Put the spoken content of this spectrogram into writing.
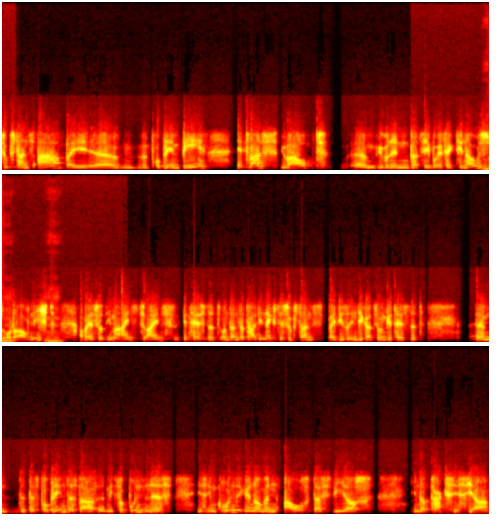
Substanz A bei äh, Problem B etwas überhaupt ähm, über den Placebo-Effekt hinaus mhm. oder auch nicht. Mhm. Aber es wird immer eins zu eins getestet und dann wird halt die nächste Substanz bei dieser Indikation getestet. Ähm, das Problem, das damit verbunden ist, ist im Grunde genommen auch, dass wir in der Praxis ja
